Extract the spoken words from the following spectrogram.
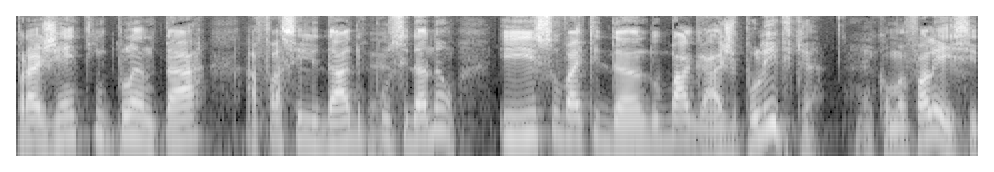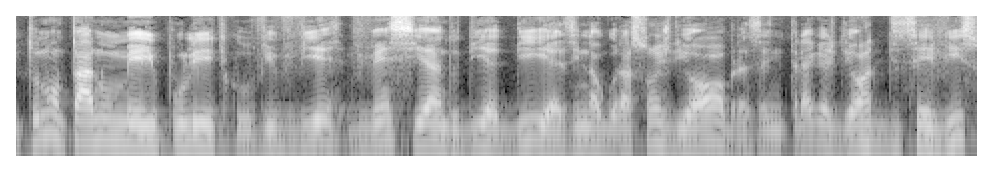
para a gente implantar a facilidade para o cidadão. E isso vai te dando bagagem política. É como eu falei, se tu não está no meio político, vive, vivenciando dia a dia as inaugurações de obras, as entregas de ordem de serviço,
